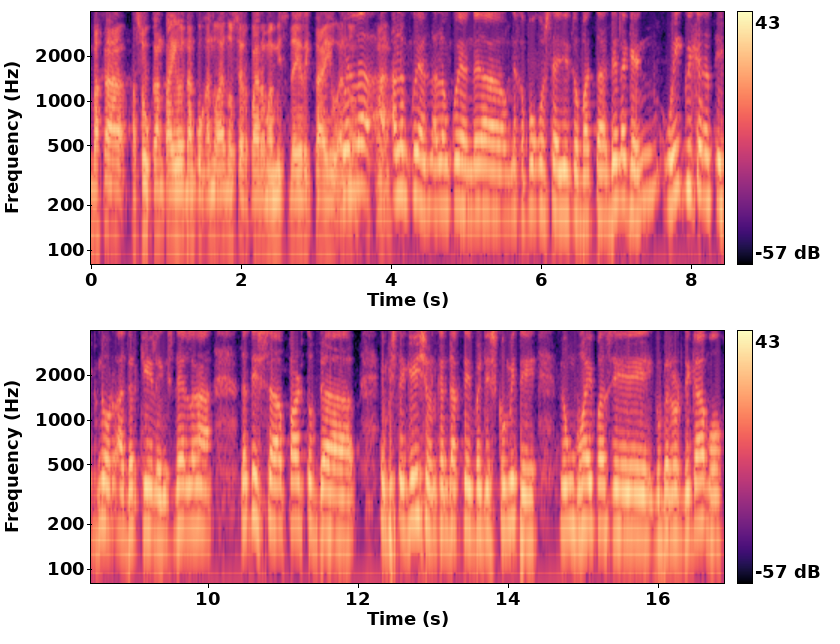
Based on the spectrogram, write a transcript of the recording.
baka pasukan tayo ng kung ano-ano sir para ma-misdirect tayo. Well, ano. uh, Ah. alam ko yan, alam ko yan, uh, nakapokus tayo dito, but uh, then again, we, we cannot ignore other killings dahil nga, that is uh, part of the investigation conducted by this committee nung buhay pa si Gobernador Digamo,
